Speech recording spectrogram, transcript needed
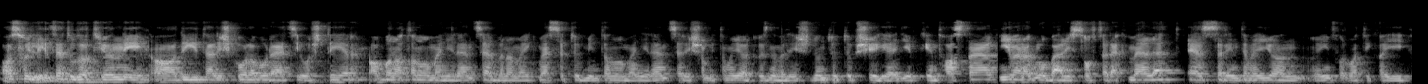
Az, hogy létre tudott jönni a digitális kollaborációs tér abban a tanulmányi rendszerben, amelyik messze több, mint tanulmányi rendszer, és amit a magyar köznevelés döntő többsége egyébként használ, nyilván a globális szoftverek mellett ez szerintem egy olyan informatikai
